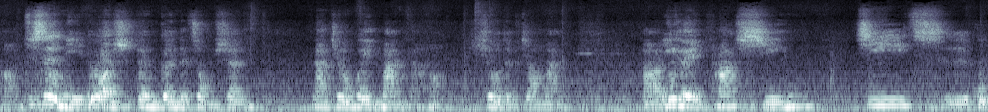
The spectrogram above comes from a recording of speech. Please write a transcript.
啊，就是你如果是顿根的众生，那就会慢了哈，修的比较慢，啊，因为它行积持故，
